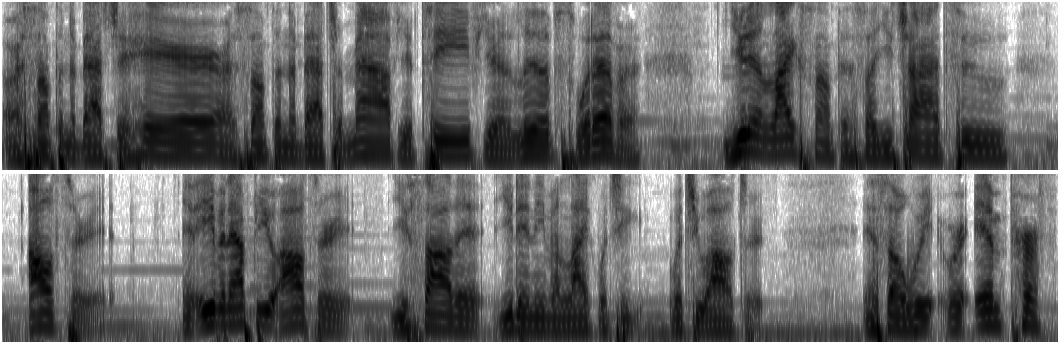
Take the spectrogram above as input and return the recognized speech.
or something about your hair or something about your mouth, your teeth, your lips, whatever. You didn't like something, so you tried to alter it. And even after you alter it, you saw that you didn't even like what you what you altered. And so we, we're imperf-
